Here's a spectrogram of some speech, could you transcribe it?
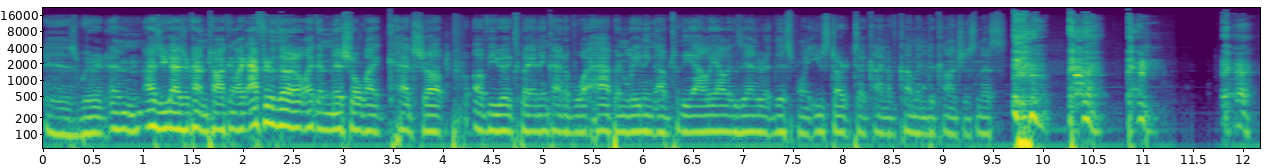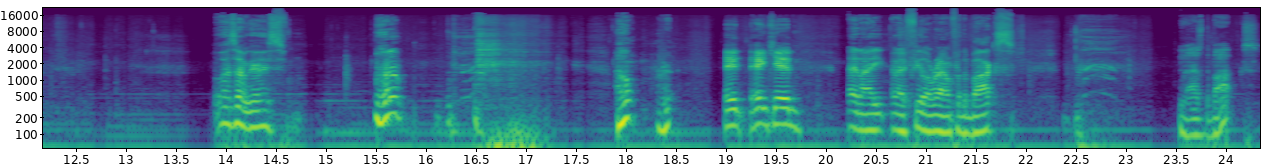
is weird. And as you guys are kind of talking, like after the like initial like catch up of you explaining kind of what happened leading up to the Ali Alexander, at this point you start to kind of come into consciousness. What's up, guys? oh, r- Hey hey kid, and I, I feel around for the box. Who has the box?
